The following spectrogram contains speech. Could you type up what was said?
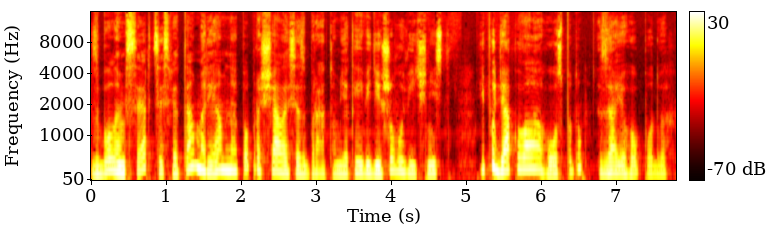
З болем в серці свята Маріамна попрощалася з братом, який відійшов у вічність, і подякувала Господу за його подвиг.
